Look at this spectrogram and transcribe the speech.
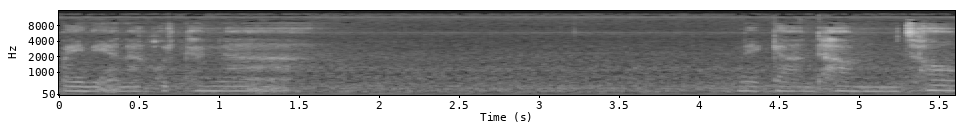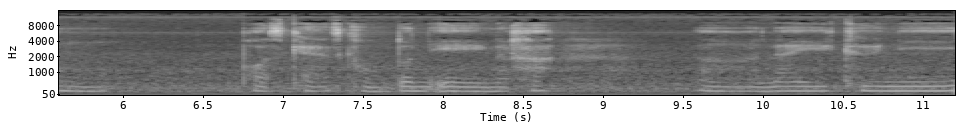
ไปในอนาคตข้างหน้า ในการทำช่องพอดแคสต์ของตนเองนะคะในคืนนี้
